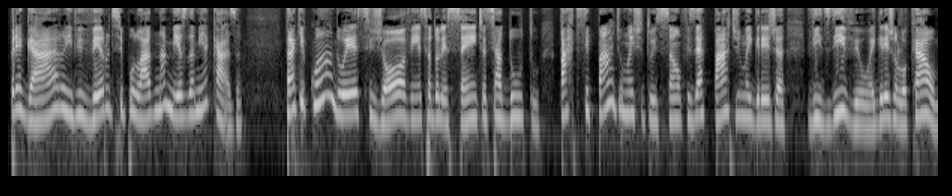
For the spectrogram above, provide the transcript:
pregar e viver o discipulado na mesa da minha casa para que quando esse jovem, esse adolescente, esse adulto participar de uma instituição, fizer parte de uma igreja visível, a igreja local,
